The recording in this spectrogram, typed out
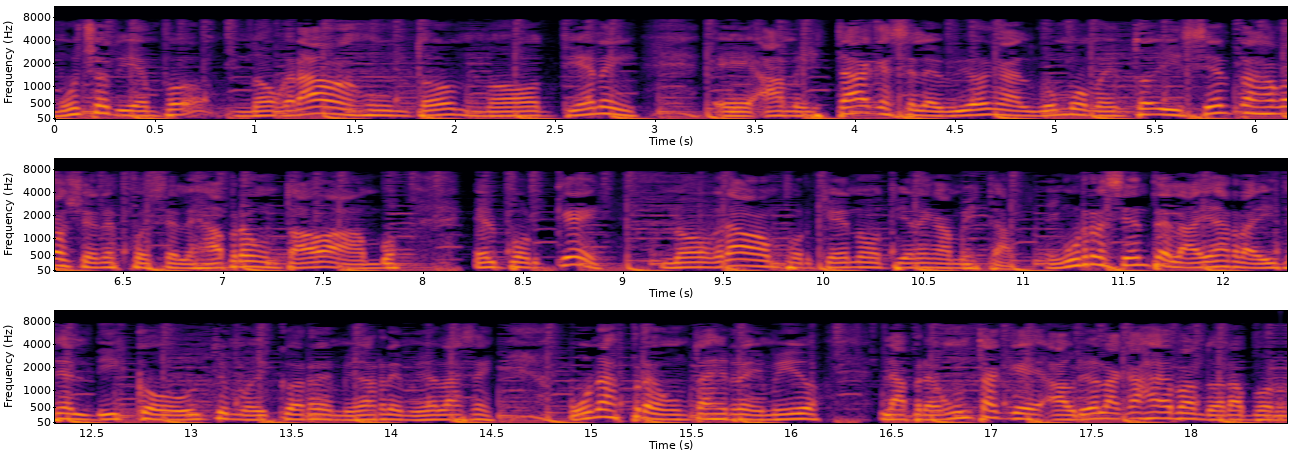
mucho tiempo no graban juntos, no tienen eh, amistad que se les vio en algún momento y ciertas ocasiones pues se les ha preguntado a ambos el por qué no graban, por qué no tienen amistad. En un reciente live a raíz del disco, último disco de Redimido, a le hacen unas preguntas y Redimido, la pregunta que abrió la caja de Pandora por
